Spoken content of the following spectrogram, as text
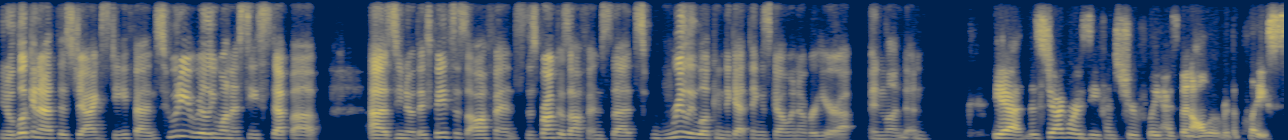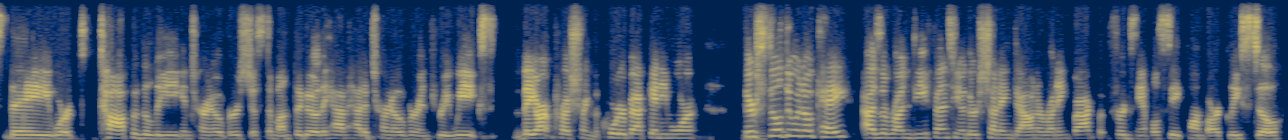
you know, looking at this Jags defense, who do you really want to see step up as, you know, they face this offense, this Broncos offense that's really looking to get things going over here in London? Yeah, this Jaguars defense truthfully has been all over the place. They were top of the league in turnovers just a month ago. They haven't had a turnover in three weeks. They aren't pressuring the quarterback anymore. They're mm-hmm. still doing okay as a run defense. You know, they're shutting down a running back. But for example, Saquon Barkley still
